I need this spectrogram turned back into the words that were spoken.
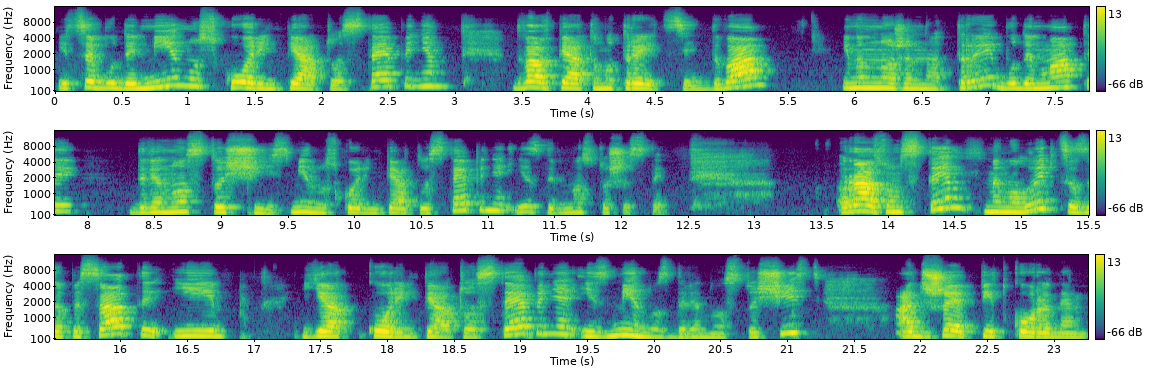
І це буде мінус корінь п'ятого степеня. 2 в п'ятому 32. І ми множимо на 3, будемо мати 96. Мінус корінь п'ятого степеня із 96. Разом з тим, ми могли б це записати і як корінь п'ятого степеня із мінус 96, адже під коренем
